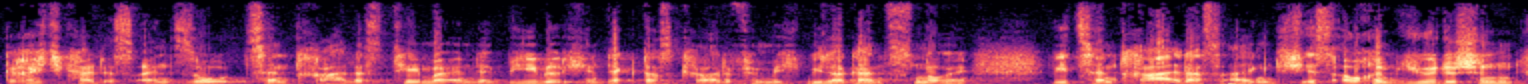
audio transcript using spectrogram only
Gerechtigkeit ist ein so zentrales Thema in der Bibel. Ich entdecke das gerade für mich wieder ganz neu, wie zentral das eigentlich ist. Auch im jüdischen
